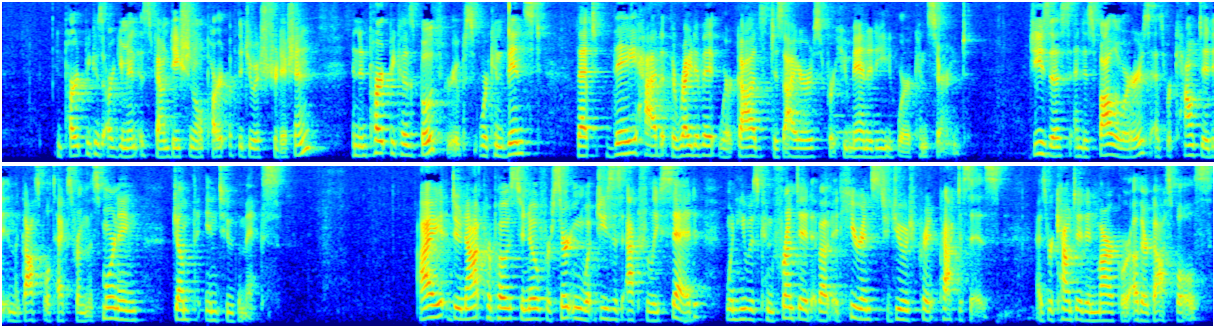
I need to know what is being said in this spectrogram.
in part because argument is a foundational part of the Jewish tradition, and in part because both groups were convinced that they had the right of it where God's desires for humanity were concerned. Jesus and his followers, as recounted in the gospel text from this morning, jump into the mix. I do not propose to know for certain what Jesus actually said when he was confronted about adherence to Jewish practices, as recounted in Mark or other Gospels.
